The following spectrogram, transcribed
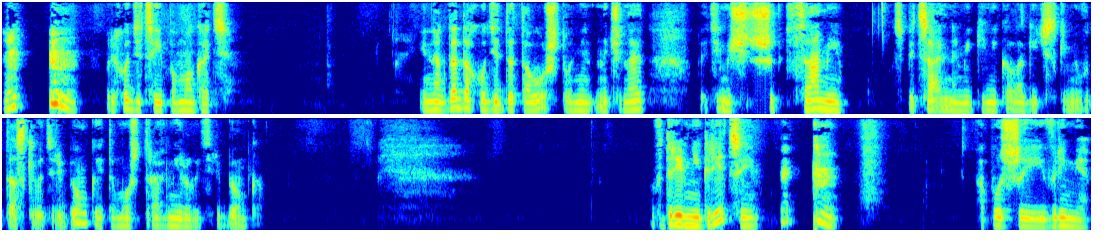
приходится ей помогать. Иногда доходит до того, что они начинают этими шипцами специальными гинекологическими вытаскивать ребенка, это может травмировать ребенка. В Древней Греции а позже и в Риме,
